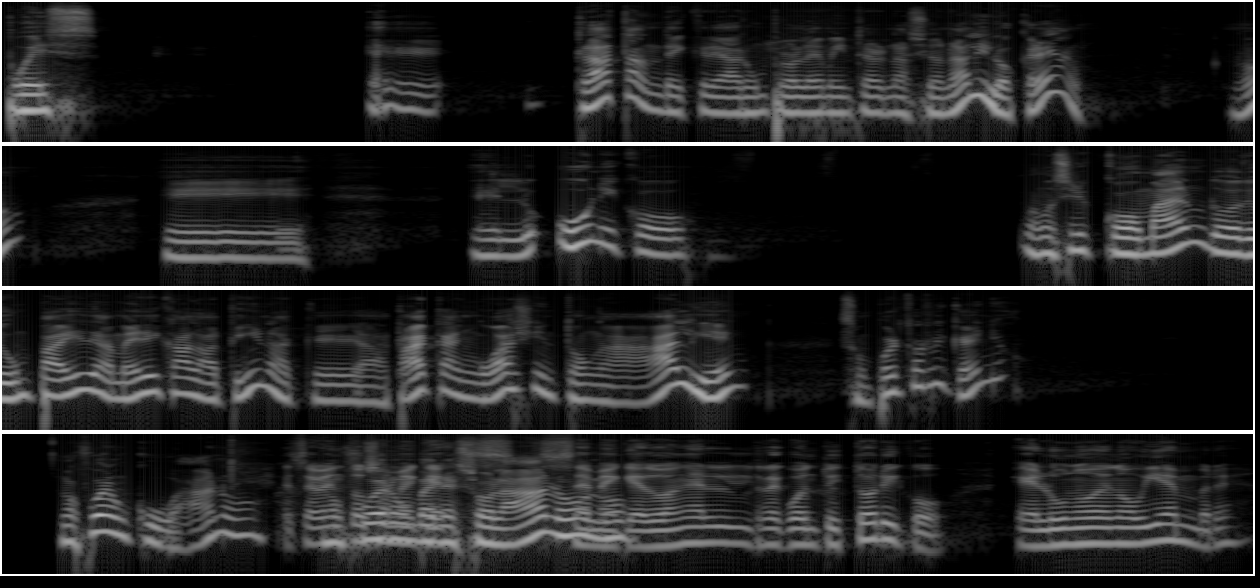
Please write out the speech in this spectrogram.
pues eh, tratan de crear un problema internacional y lo crean, ¿no? Eh, el único, vamos a decir, comando de un país de América Latina que ataca en Washington a alguien son puertorriqueños. No fueron cubanos, no fueron venezolanos. Se me quedó en el recuento histórico el 1 de noviembre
